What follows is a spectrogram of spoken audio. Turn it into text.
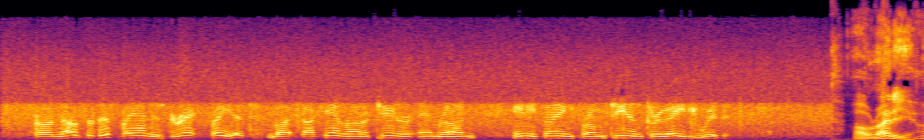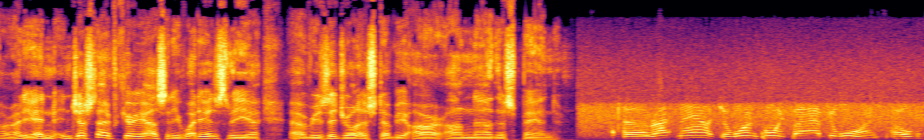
Uh, no, sir. This band is direct fed, but I can run a tuner and run anything from 10 through 80 with it. Alrighty, alrighty. And, and just out of curiosity, what is the uh, uh, residual SWR on uh, this band? Uh, right now, it's a 1.5 to 1. Over.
